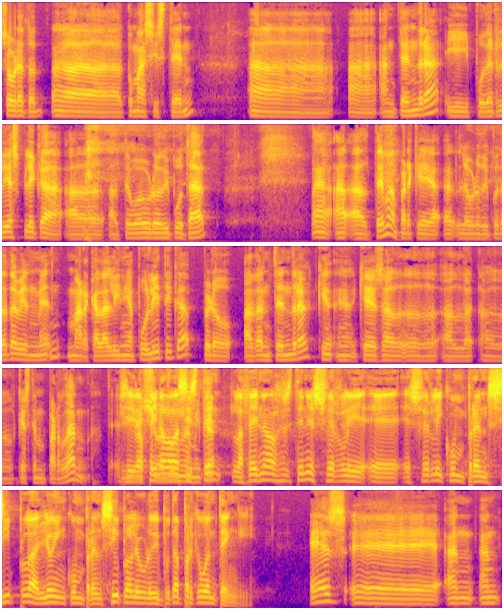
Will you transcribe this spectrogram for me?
sobretot eh, com a assistent, a, a entendre i poder-li explicar al, al teu eurodiputat el tema, perquè l'eurodiputat, evidentment, marca la línia política, però ha d'entendre què, què és el, el, el que estem parlant. Sí, la feina, de l'assistent mica... la feina de l'assistent és fer-li eh, és fer comprensible allò incomprensible a l'eurodiputat perquè ho entengui. És, eh, en, en,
